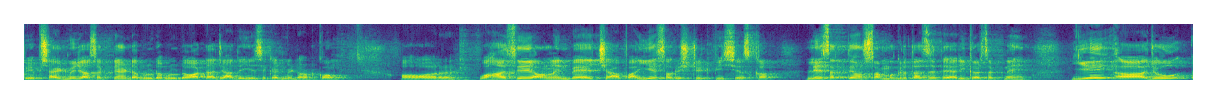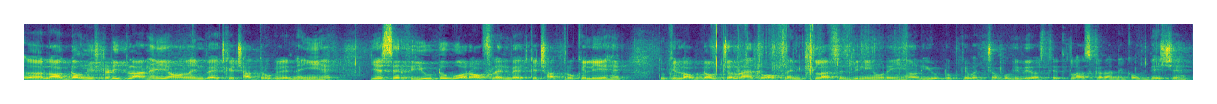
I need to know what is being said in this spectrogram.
वेबसाइट में जा सकते हैं, W W dot Azad dot com. और वहाँ से ऑनलाइन बैच आप आई और स्टेट पीसीएस का ले सकते हैं और समग्रता से तैयारी कर सकते हैं। ये जो लॉकडाउन स्टडी प्लान है, ये ऑनलाइन बैच के छात्रों के लिए नहीं है। ये सिर्फ़ यूट्यूब और ऑफलाइन बैच के छात्रों के लिए है, क्योंकि लॉकडाउन चल रहा है तो ऑफलाइन की क्लासेस भी नहीं हो रही हैं और यूट्यूब के बच्चों को भी व्यवस्थित क्लास कराने का उद्देश्य है।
